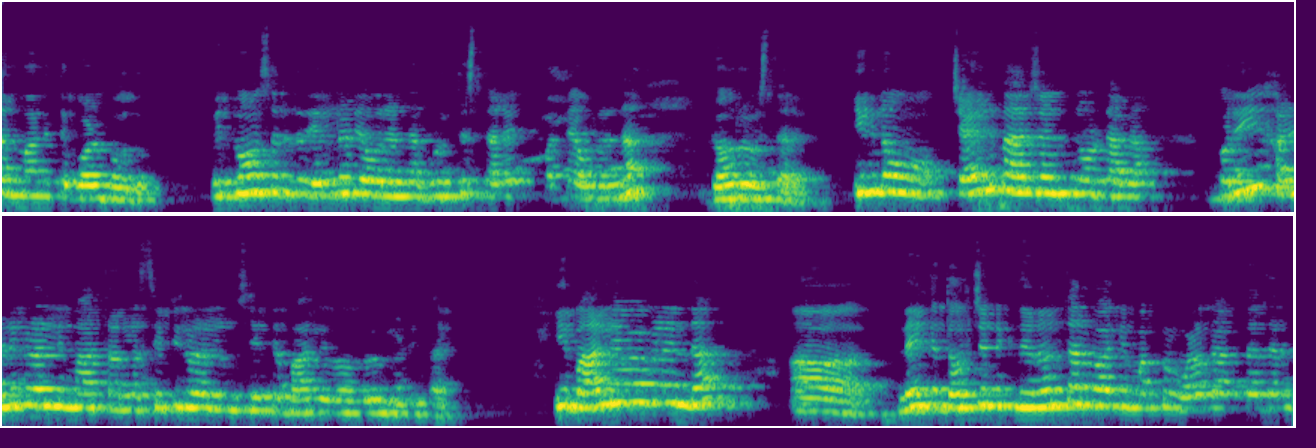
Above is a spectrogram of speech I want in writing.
ಸನ್ಮಾನಿತಗೊಳ್ಬಹುದು ವಿದ್ವಾಂಸರಿದ್ರೆ ಎಲ್ಲರೂ ಅವರನ್ನ ಗುರುತಿಸ್ತಾರೆ, ಮತ್ತೆ ಅವರನ್ನ ಗೌರವಿಸ್ತಾರೆ. ಈಗ ನಾವು ಚೈಲ್ಡ್ ಮ್ಯಾರೇಜ್ ಅಂತ ನೋಡಿದಾಗ, ಬರೀ ಹಳ್ಳಿಗಳಲ್ಲಿ ಮಾತ್ರ ಅಲ್ಲ, ಸಿಟಿಗಳಲ್ಲೂ ಸಹಿತ ಬಾಲ್ಯ ವಿವಾಹಗಳು ನಡೀತಾ ಇದೆ. ಈ ಬಾಲ್ಯ ವಿವಾಹಗಳಿಂದ ಆ ಲೈಂಗಿಕ ದೌರ್ಜನ್ಯಕ್ಕೆ ನಿರಂತರವಾಗಿ ಮಕ್ಕಳು ಒಳಗಾಗ್ತಾ ಇದ್ದಾರೆ.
